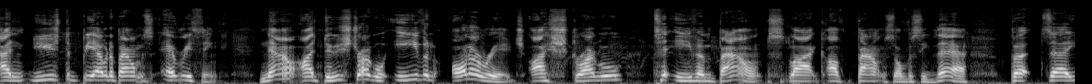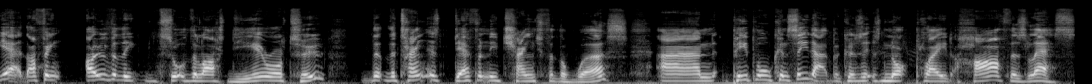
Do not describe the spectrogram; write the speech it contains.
and used to be able to bounce everything. Now I do struggle even on a ridge. I struggle to even bounce. Like I've bounced obviously there, but uh, yeah, I think over the sort of the last year or two, the, the tank has definitely changed for the worse, and people can see that because it's not played half as less,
